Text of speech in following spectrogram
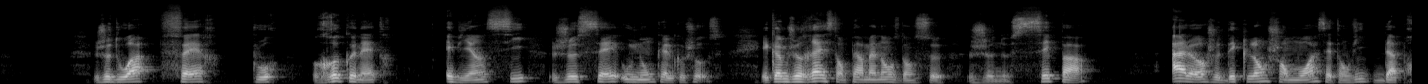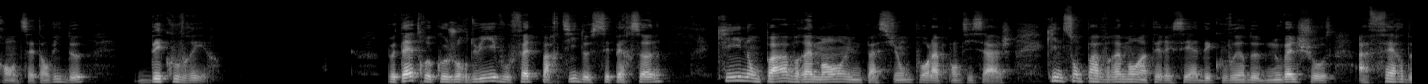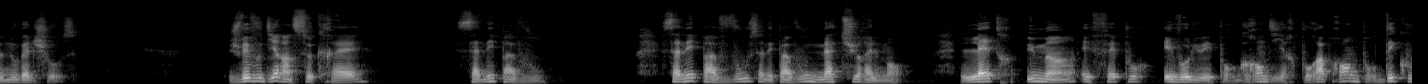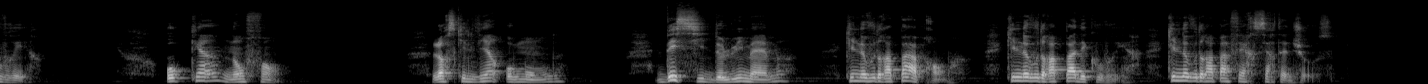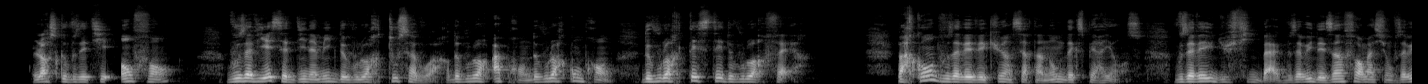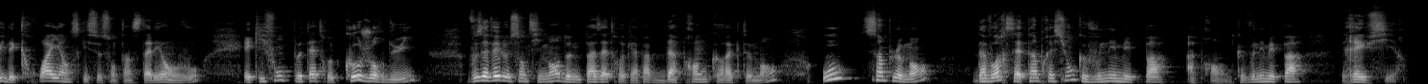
Je dois faire pour reconnaître, eh bien, si je sais ou non quelque chose. Et comme je reste en permanence dans ce je ne sais pas, alors je déclenche en moi cette envie d'apprendre, cette envie de découvrir. Peut-être qu'aujourd'hui vous faites partie de ces personnes qui n'ont pas vraiment une passion pour l'apprentissage, qui ne sont pas vraiment intéressées à découvrir de nouvelles choses, à faire de nouvelles choses. Je vais vous dire un secret, ça n'est pas vous. Ça n'est pas vous, ça n'est pas vous naturellement. L'être humain est fait pour évoluer, pour grandir, pour apprendre, pour découvrir. Aucun enfant, lorsqu'il vient au monde, décide de lui-même qu'il ne voudra pas apprendre, qu'il ne voudra pas découvrir, qu'il ne voudra pas faire certaines choses. Lorsque vous étiez enfant, vous aviez cette dynamique de vouloir tout savoir, de vouloir apprendre, de vouloir comprendre, de vouloir tester, de vouloir faire. Par contre, vous avez vécu un certain nombre d'expériences, vous avez eu du feedback, vous avez eu des informations, vous avez eu des croyances qui se sont installées en vous et qui font peut-être qu'aujourd'hui, vous avez le sentiment de ne pas être capable d'apprendre correctement ou simplement d'avoir cette impression que vous n'aimez pas apprendre, que vous n'aimez pas réussir,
